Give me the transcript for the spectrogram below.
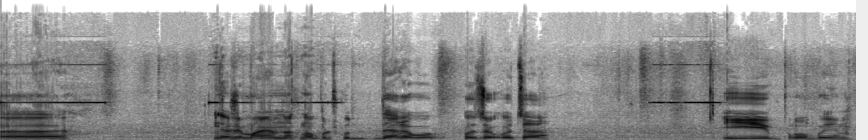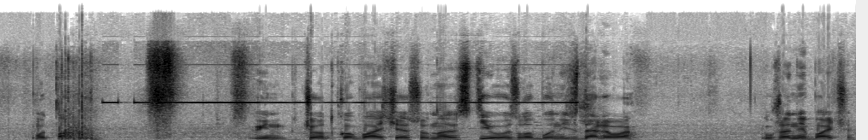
Е, нажимаємо на кнопочку дерево, оце, оця, і пробуємо. Отак. Він чітко бачить, що в нас стіл зроблений з дерева, вже не бачить.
